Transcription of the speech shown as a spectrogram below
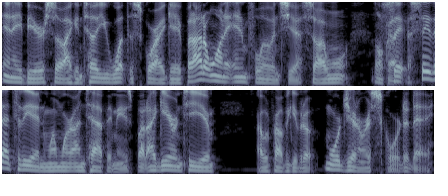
NA beer, so I can tell you what the score I gave. But I don't want to influence you, so I won't. Okay. Say, save that to the end when we're untapping these. But I guarantee you, I would probably give it a more generous score today.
